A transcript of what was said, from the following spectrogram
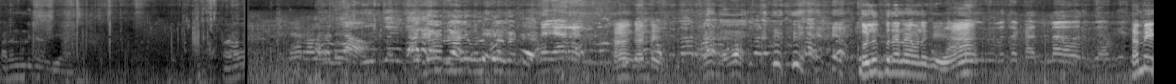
பன்னெண்டு மணிக்கு வந்தியா? ஆ கண்டு கொழுப்பு தானே அவனுக்கு ஆ? தம்பி.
